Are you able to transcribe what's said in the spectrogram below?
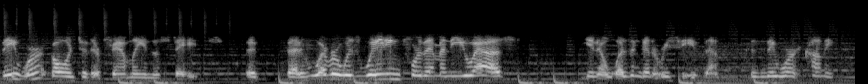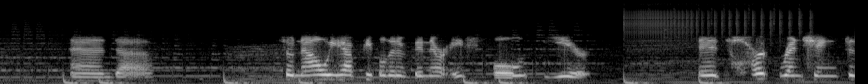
they weren't going to their family in the States that, that whoever was waiting for them in the U.S., you know, wasn't going to receive them because they weren't coming. And uh, so now we have people that have been there a full year. It's heart wrenching to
